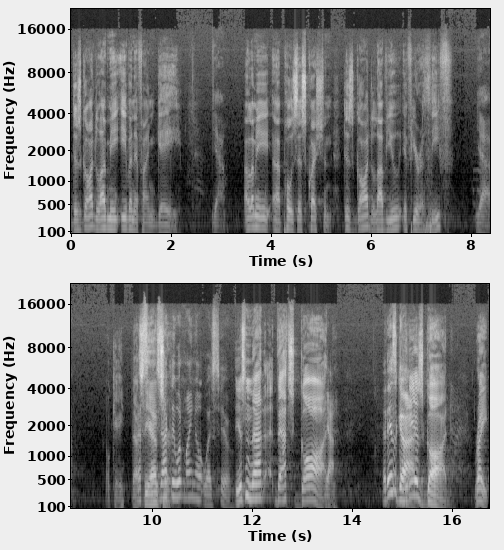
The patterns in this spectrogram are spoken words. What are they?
does God love me even if I'm gay? Yeah. Uh, let me uh, pose this question Does God love you if you're a thief? Yeah. Okay, that's, that's the answer. That's exactly what my note was, too. Isn't that, that's God. Yeah. It is God. It is God. Right.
